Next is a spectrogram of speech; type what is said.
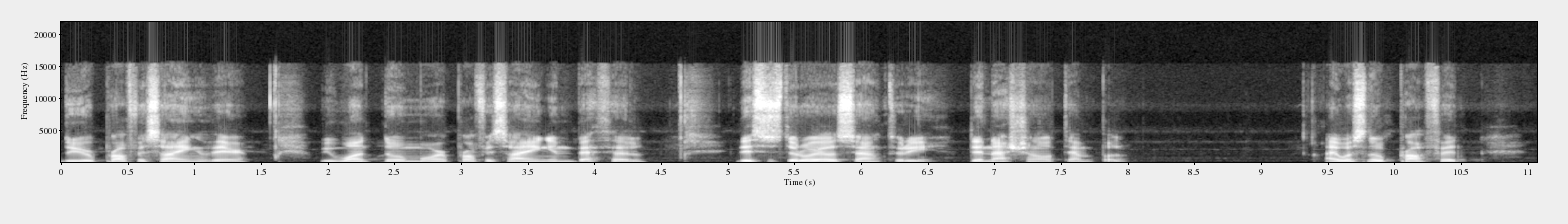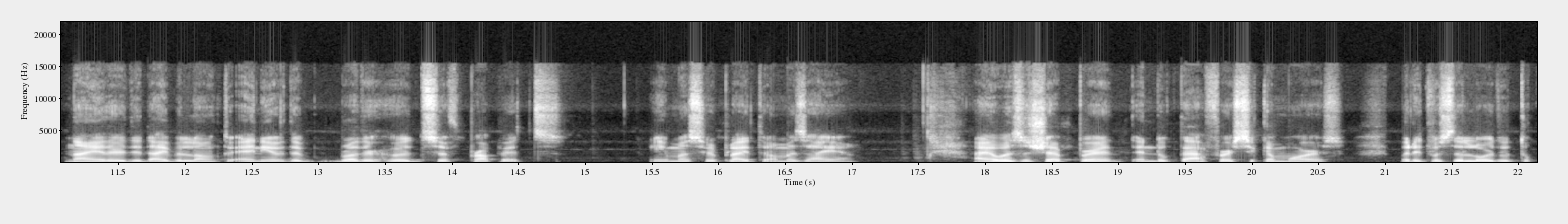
do your prophesying there. We want no more prophesying in Bethel. This is the royal sanctuary, the national temple. I was no prophet, neither did I belong to any of the brotherhoods of prophets. Amos replied to Amaziah, I was a shepherd and looked after sycamores, but it was the Lord who took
